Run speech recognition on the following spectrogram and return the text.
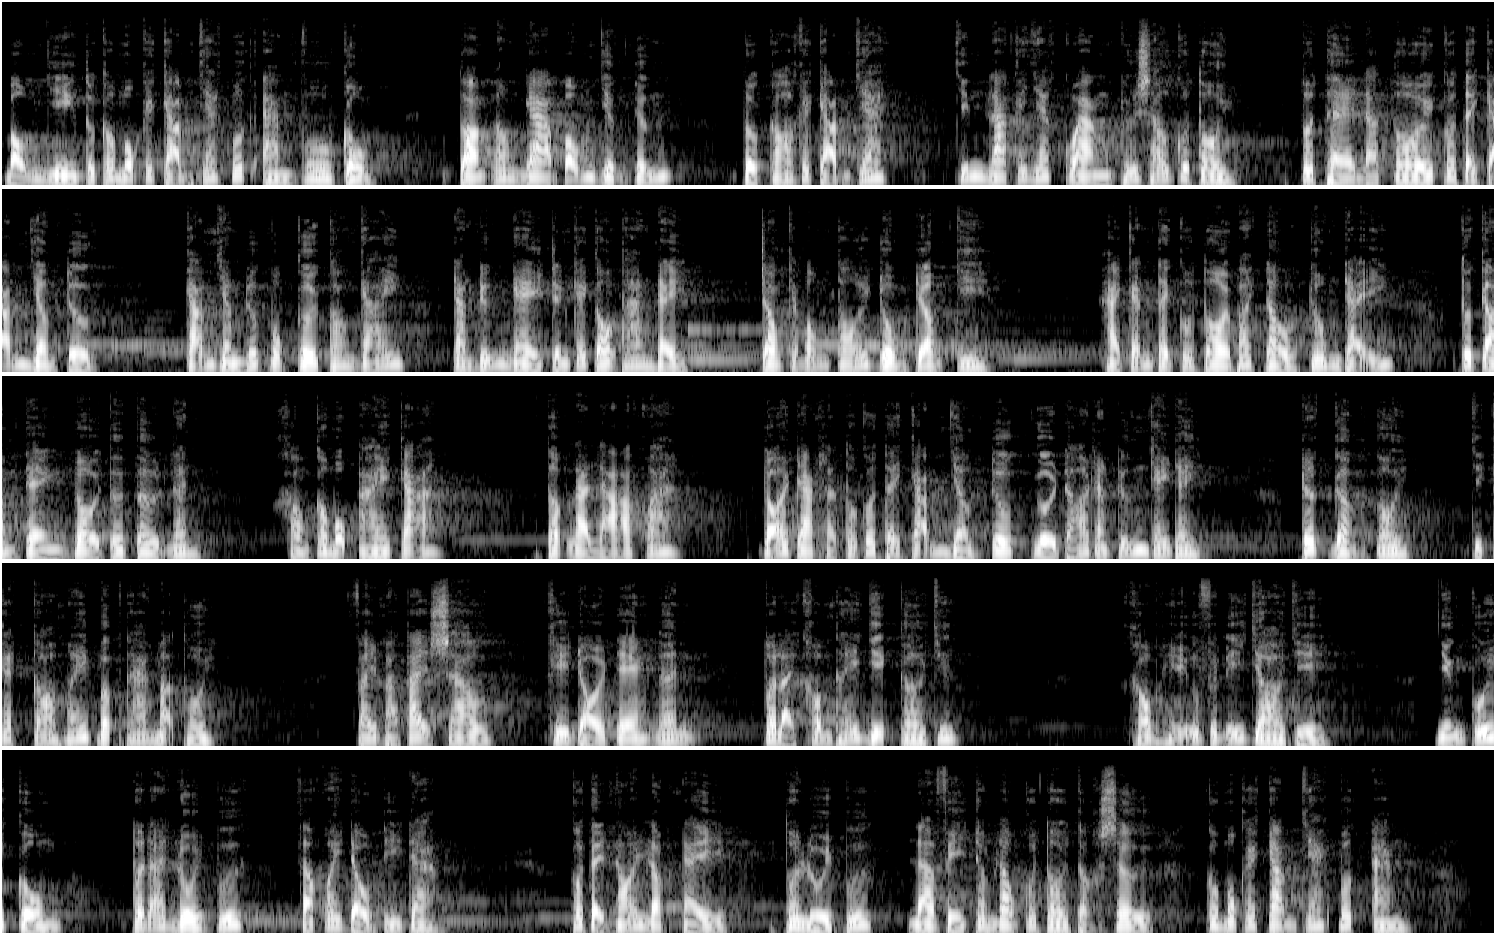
bỗng nhiên tôi có một cái cảm giác bất an vô cùng. Toàn lông gà bỗng dựng đứng. Tôi có cái cảm giác chính là cái giác quan thứ sáu của tôi. Tôi thề là tôi có thể cảm nhận được, cảm nhận được một người con gái đang đứng ngay trên cái cầu thang này, trong cái bóng tối đùn trợn kia. Hai cánh tay của tôi bắt đầu run rẩy. Tôi cầm đèn đội từ từ lên, không có một ai cả. Thật là lạ quá. Rõ ràng là tôi có thể cảm nhận được người đó đang đứng ngay đây, rất gần tôi, chỉ cách có mấy bậc thang mà thôi. Vậy mà tại sao khi đội đèn lên tôi lại không thấy gì cơ chứ? Không hiểu vì lý do gì. Những cuối cùng tôi đã lùi bước và quay đầu đi ra. Có thể nói lần này tôi lùi bước là vì trong lòng của tôi thật sự có một cái cảm giác bất an.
